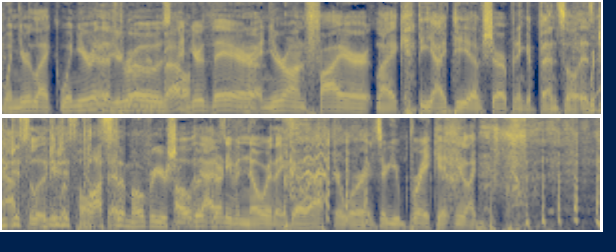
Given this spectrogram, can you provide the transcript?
when you're like when you're yeah, in the throes and you're there yeah. and you're on fire like the idea of sharpening a pencil is would you absolutely just, would you just toss them over your shoulder oh, I don't even know where they go afterwards or you break it and you're like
